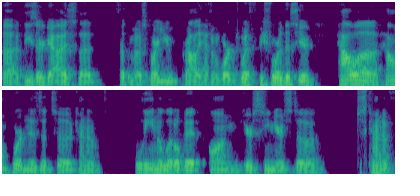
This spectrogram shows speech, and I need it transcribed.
uh, these are guys that, for the most part, you probably haven't worked with before this year. How uh, how important is it to kind of lean a little bit on your seniors to just kind of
